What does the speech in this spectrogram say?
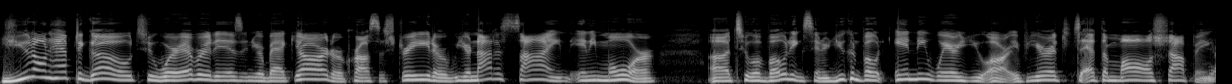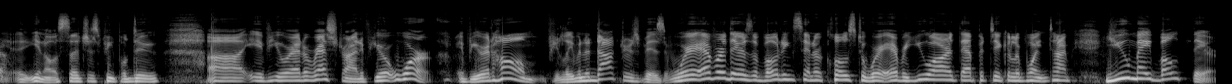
you don't have to go to wherever it is in your backyard or across the street, or you're not assigned anymore uh, to a voting center. You can vote anywhere you are. If you're at, at the mall shopping, yeah. Uh, you know, such as people do, uh, if you're at a restaurant, if you're at work, if you're at home, if you're leaving a doctor's visit, wherever there's a voting center close to wherever you are at that particular point in time, you may vote there.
